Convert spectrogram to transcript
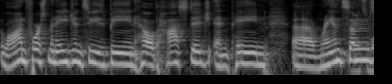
law enforcement agencies being held hostage and paying uh, ransoms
